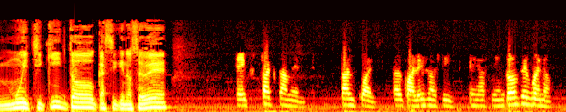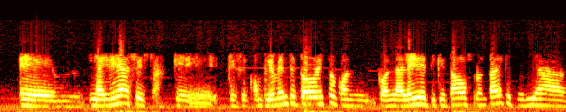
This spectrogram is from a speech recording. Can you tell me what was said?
muy chiquito, casi que no se ve. Exactamente, tal cual, tal cual, es así, es así. Entonces, bueno, eh, la idea es esa, que, se complemente todo esto con, la ley de etiquetado frontal, que sería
